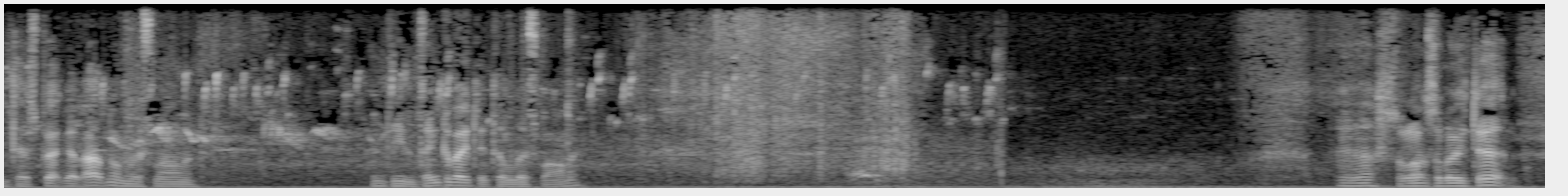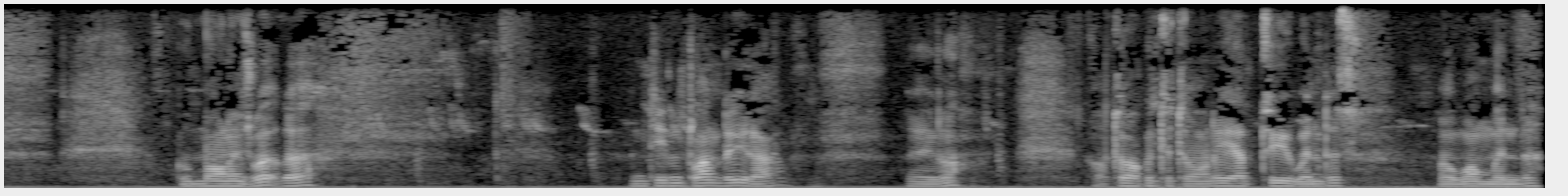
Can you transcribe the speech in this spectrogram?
Didn't expect to get that done this morning. Didn't even think about it till this morning. Yeah, so that's about it. Good morning's work there. Didn't even plan to do that. There you go. Got talking to Tony, he had two windows, or one window.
